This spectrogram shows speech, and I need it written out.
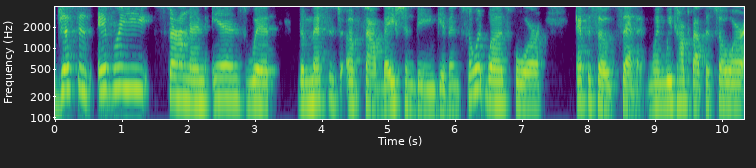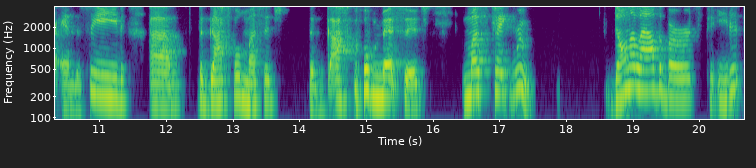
just as every sermon ends with the message of salvation being given. So it was for episode seven when we talked about the sower and the seed, um, the gospel message, the gospel message must take root. Don't allow the birds to eat it.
